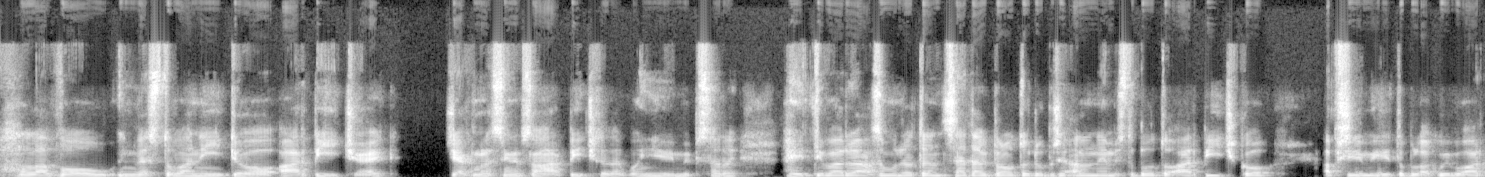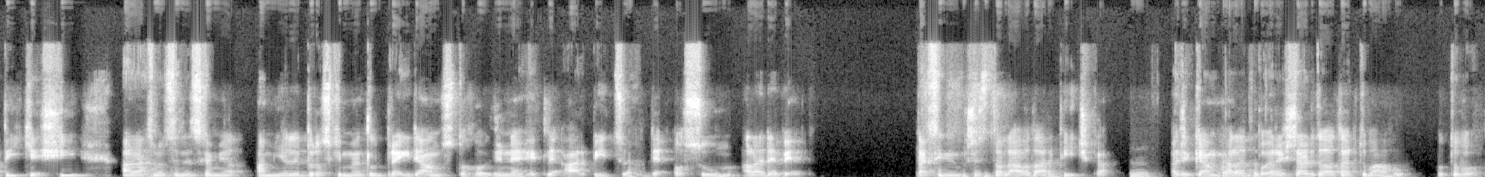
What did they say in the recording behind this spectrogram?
hlavou investovaný do RPček, že jakmile jsem napsal RPčka, tak oni mi psali, hej ty vado, já jsem mu dal ten set a vypadalo to dobře, ale nevím, jestli to bylo to RPčko a přijde mi, že to bylo jakoby o RP těžší, ale já jsme se dneska měl, a měli prostě mental breakdown z toho, že nehitli RP, co jde 8, ale 9. Tak jsem jim přestal dávat RPčka. A říkám, hele, to pojedeš tady to a tady tu váhu. Hotovo.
